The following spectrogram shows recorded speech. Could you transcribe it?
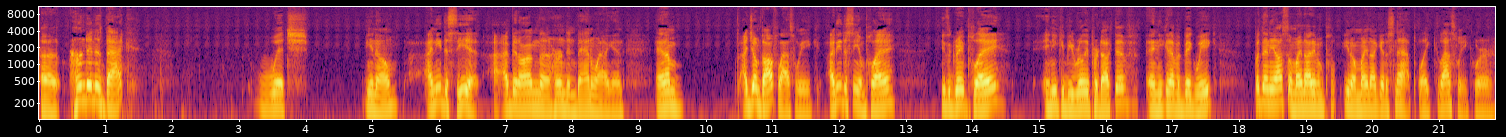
Uh, Herndon is back, which, you know, I need to see it. I, I've been on the Herndon bandwagon, and I'm, I jumped off last week. I need to see him play. He's a great play, and he could be really productive, and he could have a big week. But then he also might not even, you know, might not get a snap like last week, where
